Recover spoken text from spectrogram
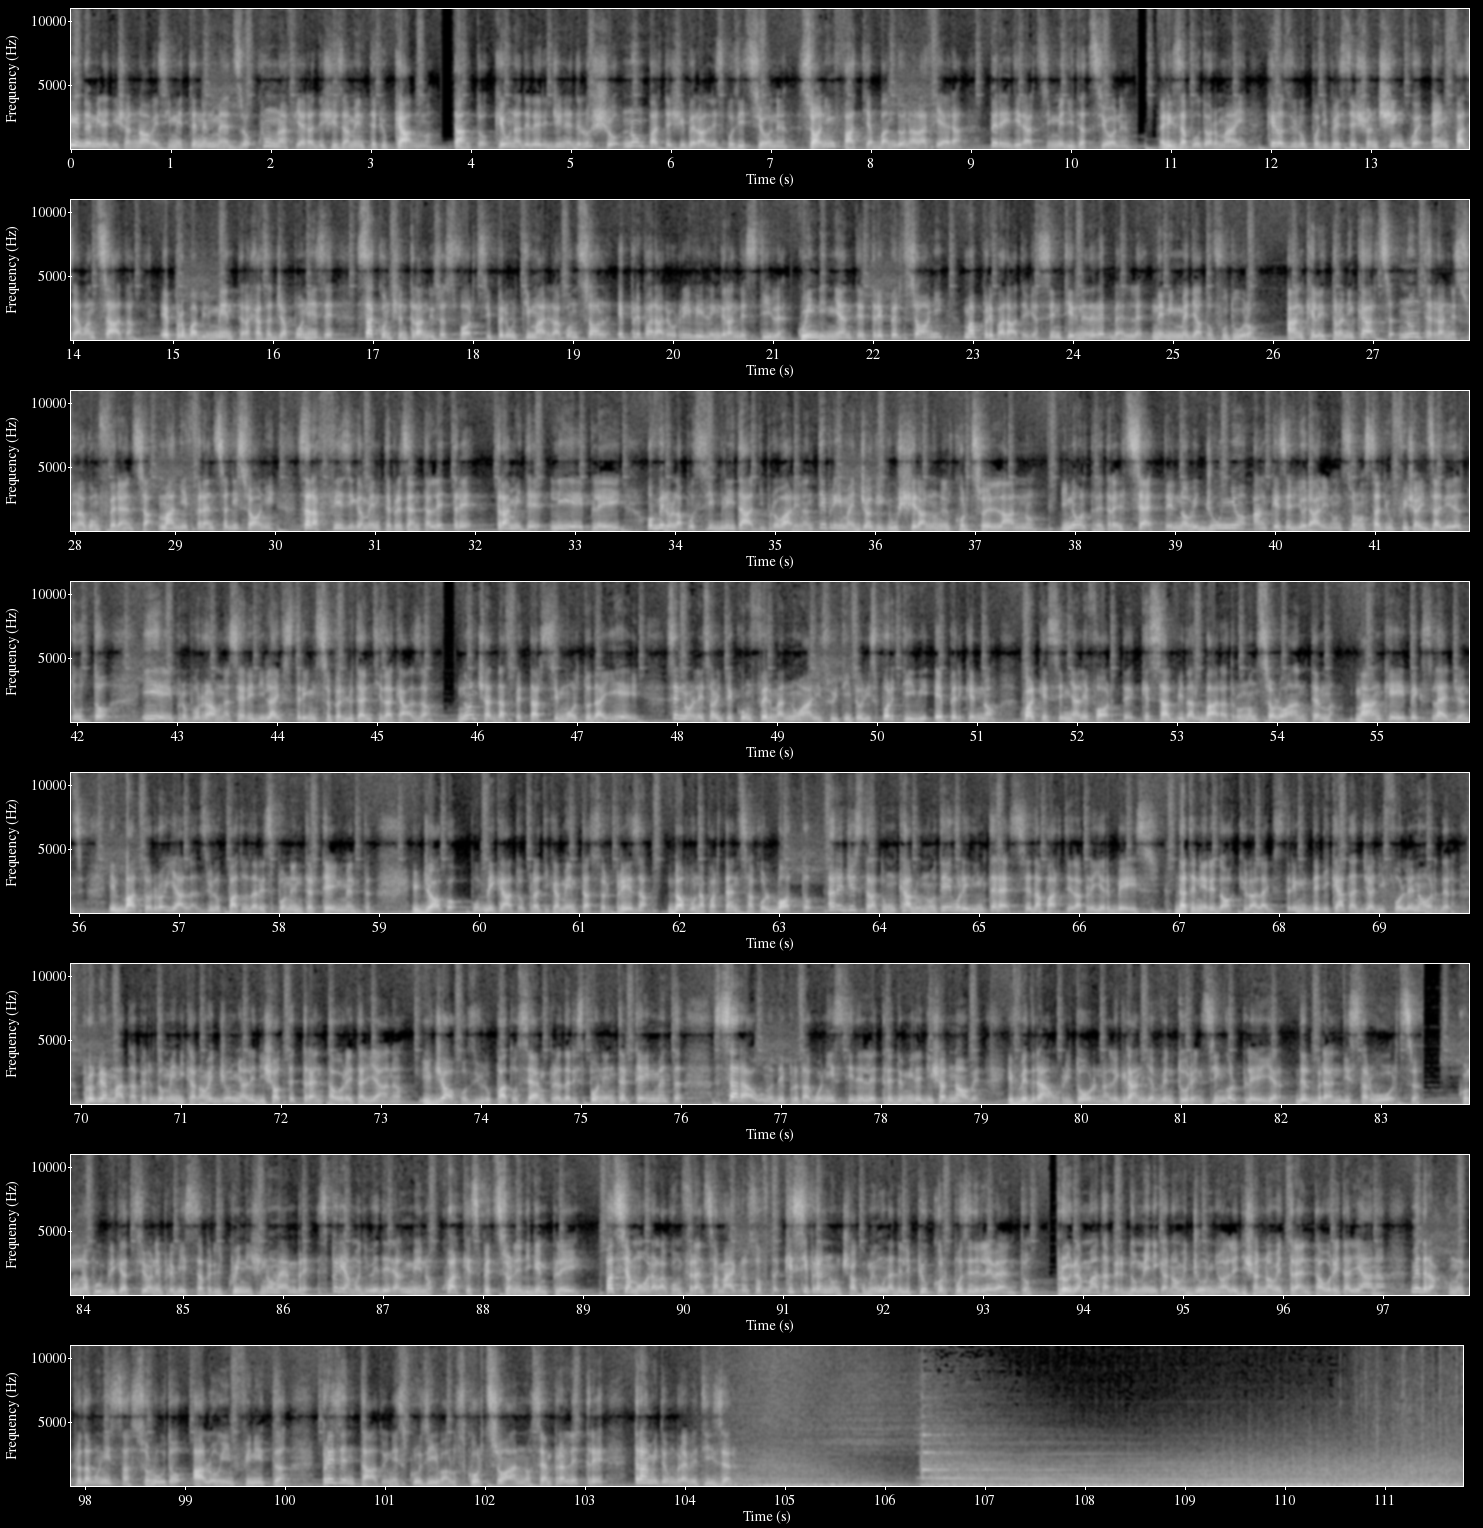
il 2019 si mette nel mezzo con una fiera decisamente più calma, tanto che una delle regine dello show non parteciperà all'esposizione. Sony infatti abbandona la fiera per ritirarsi in meditazione. È risaputo ormai che lo sviluppo di PlayStation 5 è in fase avanzata e probabilmente la casa giapponese sta concentrando i suoi sforzi per ultimare la console e preparare un reveal in grande stile. Quindi niente tre per Sony, ma preparatevi a sentirne delle belle nell'immediato futuro. Anche Electronic Arts non terrà nessuna conferenza, ma a differenza di Sony sarà fisicamente presente alle 3 tramite l'EA Play, ovvero la possibilità di provare in anteprima i giochi che usciranno nel corso dell'anno. Inoltre tra il 7 e il 9 giugno, anche se gli orari non sono stati ufficializzati del tutto, EA proporrà una serie di live streams per gli utenti da casa. Non c'è da aspettarsi molto da EA, se non le solite conferme annuali sui titoli sportivi e perché no, qualche segnale forte che salvi dal baratro non solo Anthem, ma anche Apex Legends il Battle Royale sviluppato da Respawn Entertainment. Il gioco, pubblicato praticamente a sorpresa, dopo una partenza col botto, ha registrato un calo notevole di interesse da parte della player base. Da tenere d'occhio la live stream dedicata già di Fallen Order, programmata per domenica 9 giugno alle 18.30 ora italiana. Il gioco, sviluppato sempre da Respawn Entertainment, sarà uno dei protagonisti delle 3 2019 e vedrà un ritorno alle grandi avventure in single player del brand di Star Wars. Con una pubblicazione prevista per il 15 novembre speriamo di vedere almeno qualche spezzone di gameplay. Passiamo ora alla conferenza Microsoft che si preannuncia come una delle più corpose dell'evento. Programmata per domenica 9 giugno alle 19.30 ora italiana, vedrà come protagonista assoluto Halo Infinite, presentato in esclusiva lo scorso anno sempre alle 3 tramite un breve teaser.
